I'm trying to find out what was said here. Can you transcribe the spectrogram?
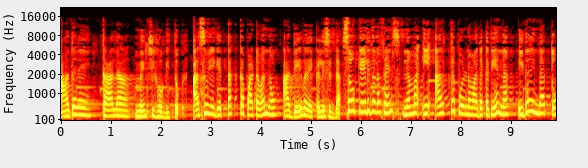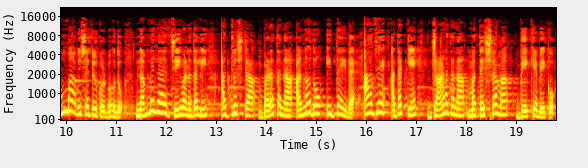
ಆದರೆ ಕಾಲ ಮಿಂಚಿ ಹೋಗಿತ್ತು. ಅಸೂಯೆಗೆ ತಕ್ಕ ಪಾಠವನ್ನು ಆ ದೇವರೇ ಕಲಿಸಿದ್ದ. ಸೊ ಕೇಳಿದಲ್ಲ ಫ್ರೆಂಡ್ಸ್ ನಮ್ಮ ಈ ಅರ್ಥಪೂರ್ಣವಾದ ಕಥೆಯನ್ನ ಇದರಿಂದ ತುಂಬಾ ವಿಷಯ ತಿಳ್ಕೊಳ್ಬಹುದು. ನಮ್ಮೆಲ್ಲರ ಜೀವನದಲ್ಲಿ ಅದೃಷ್ಟ, ಬಡತನ ಅನ್ನೋದು ಇದ್ದೇ ಇದೆ. ಆದ್ರೆ ಅದಕ್ಕೆ ಜಾಣತನ ಮತ್ತೆ ಶ್ರಮ ಬೇಕೇ ಬೇಕು.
